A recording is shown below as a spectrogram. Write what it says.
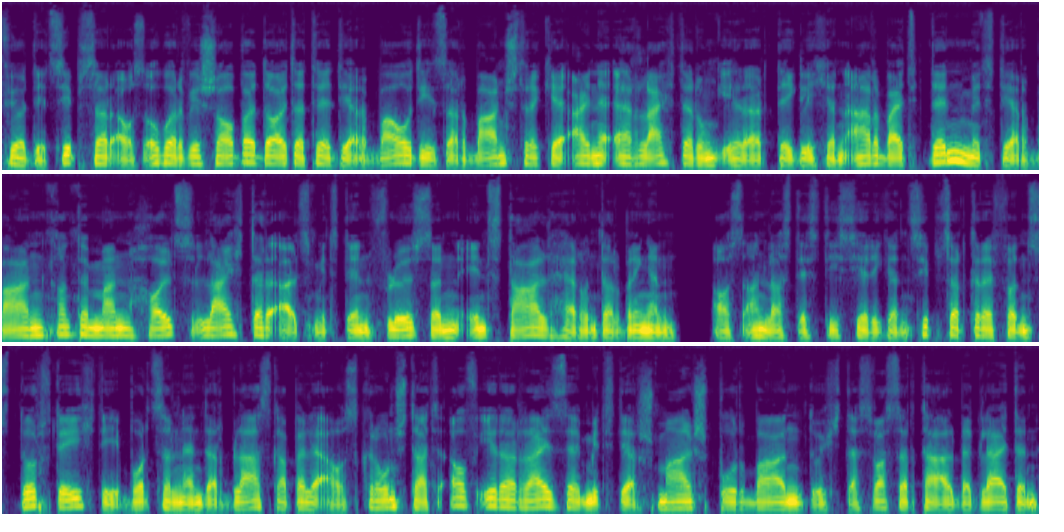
Für die Zipser aus Oberwischau bedeutete der Bau dieser Bahnstrecke eine Erleichterung ihrer täglichen Arbeit, denn mit der Bahn konnte man Holz leichter als mit den Flößen ins Tal herunterbringen. Aus Anlass des diesjährigen Zipser-Treffens durfte ich die Wurzelländer Blaskapelle aus Kronstadt auf ihrer Reise mit der Schmalspurbahn durch das Wassertal begleiten.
